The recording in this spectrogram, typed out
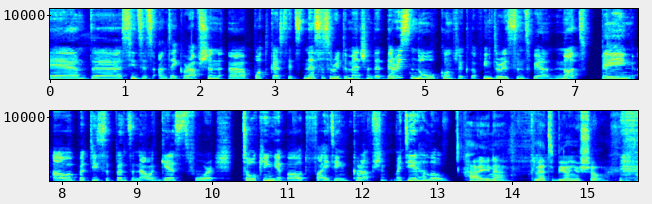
And uh, since it's anti-corruption uh, podcast, it's necessary to mention that there is no conflict of interest since we are not paying our participants and our guests for talking about fighting corruption. Mattia, hello. Hi, Inna. Glad to be on your show.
